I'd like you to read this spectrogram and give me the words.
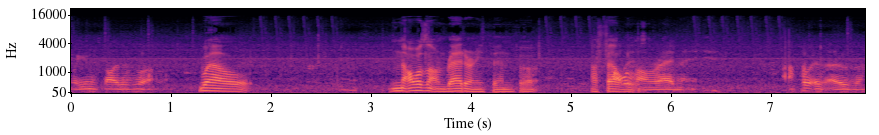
Well, you almost died as well. Well... No, I wasn't on red or anything, but I I felt was it. on red, mate. I thought it was over.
